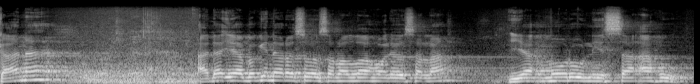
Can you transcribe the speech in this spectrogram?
karena ada ya baginda Rasul sallallahu alaihi wasallam ya'muru nisa'ahu.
